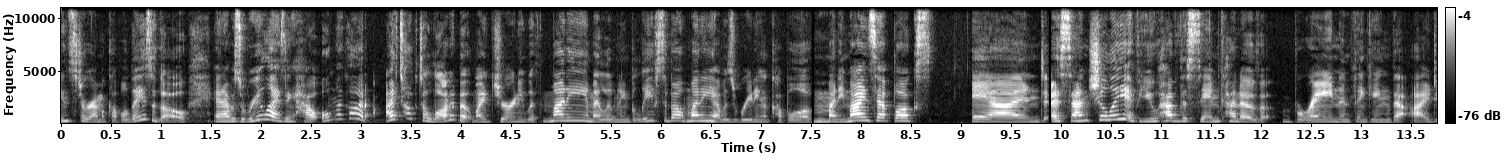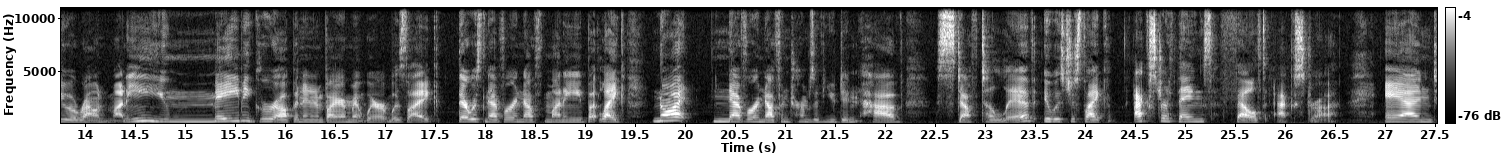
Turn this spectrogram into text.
Instagram a couple days ago, and I was realizing how, oh my God, I talked a lot about my journey with money and my limiting beliefs about money. I was reading a couple of money mindset books. And essentially, if you have the same kind of brain and thinking that I do around money, you maybe grew up in an environment where it was like there was never enough money, but like not never enough in terms of you didn't have stuff to live. It was just like extra things felt extra and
